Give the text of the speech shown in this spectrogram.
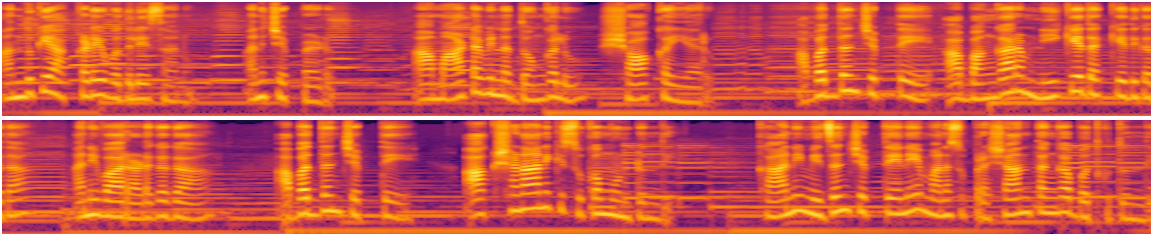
అందుకే అక్కడే వదిలేశాను. అని చెప్పాడు. ఆ మాట విన్న దొంగలు షాక్ అయ్యారు. అబద్ధం చెప్తే ఆ బంగారం నీకే దక్కేది కదా? అని వారడగగా అబద్ధం చెప్తే ఆ క్షణానికి సుఖం ఉంటుంది. కాని నిజం చెప్తేనే మనసు ప్రశాంతంగా బతుకుతుంది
